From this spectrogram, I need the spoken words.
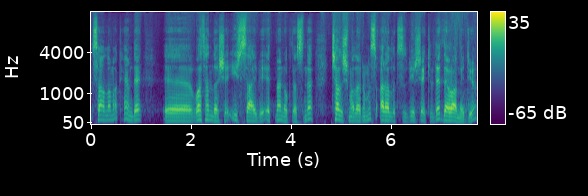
sağlamak hem de e, vatandaşı iş sahibi etme noktasında çalışmalarımız aralıksız bir şekilde devam ediyor.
